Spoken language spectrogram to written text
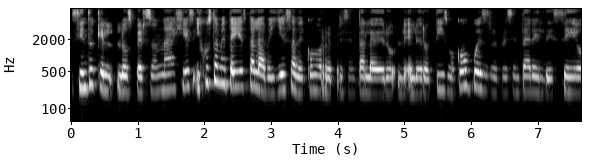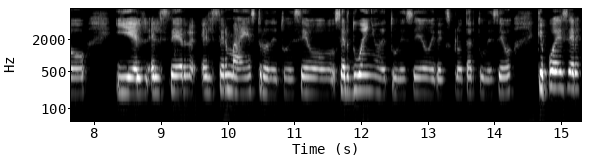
siento que los personajes, y justamente ahí está la belleza de cómo representar el erotismo, cómo puedes representar el deseo y el, el, ser, el ser maestro de tu deseo, ser dueño de tu deseo y de explotar tu deseo, que puede ser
